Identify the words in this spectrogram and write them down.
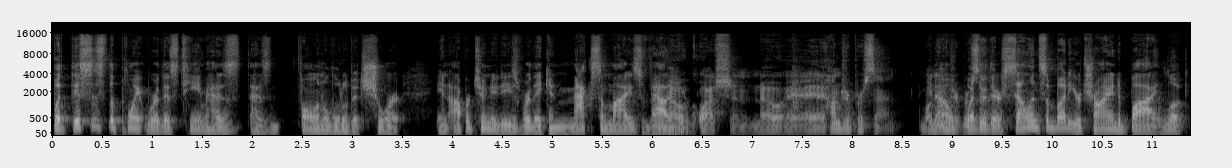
But this is the point where this team has has fallen a little bit short in opportunities where they can maximize value. No question. No, hundred percent. You know, whether they're selling somebody or trying to buy. Look,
